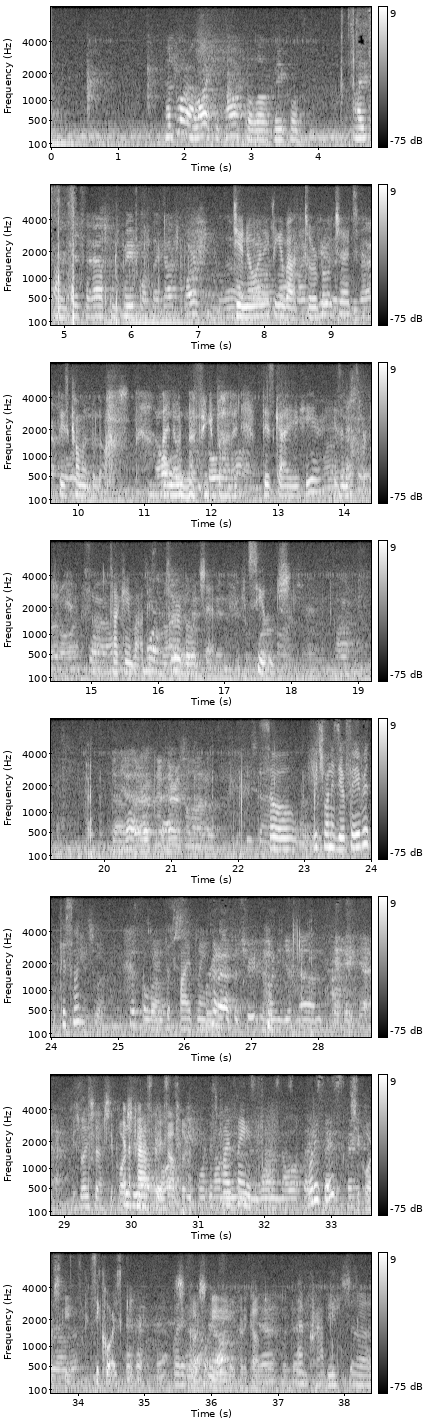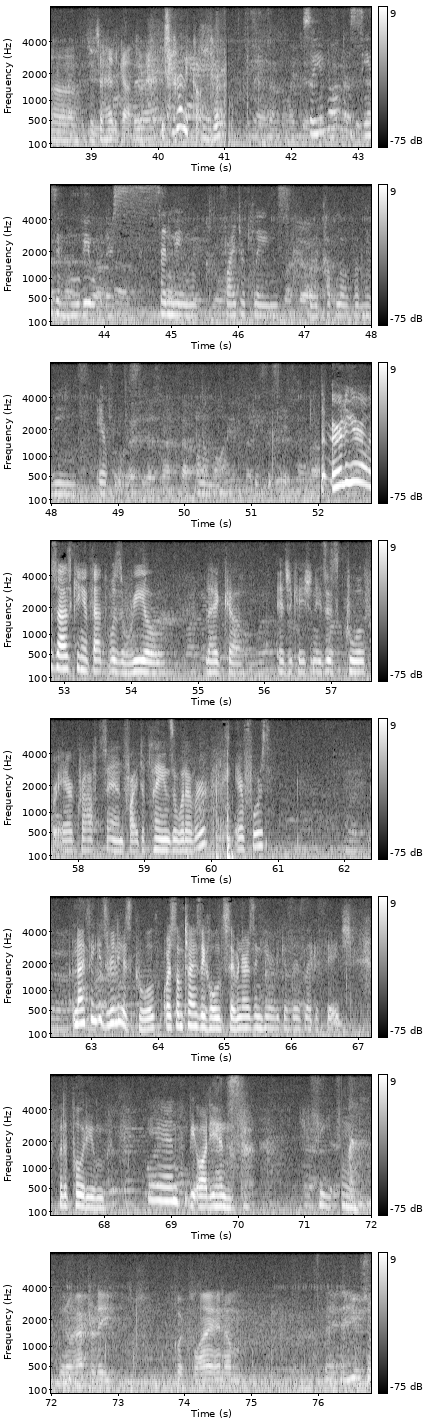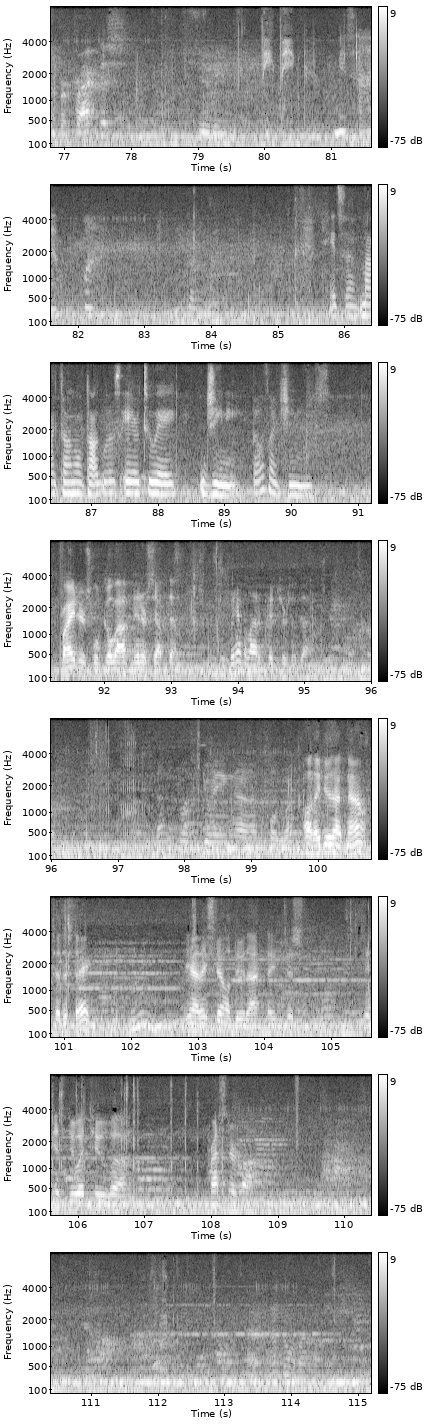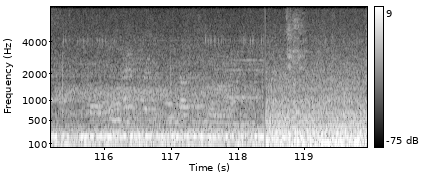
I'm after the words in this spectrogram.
That's why I like to talk to a lot of people. I, I get to ask some people if they got questions. Do you know anything about I do turbojets? Please comment below. I know nothing about it. This guy here is an expert. So talking about this turbojet, it's huge. Uh-huh. Yeah, There, there- there's a lot of. So which one is your favorite? This one? This one. Just a Yeah, little. the spy plane. We're gonna have to shoot you when you get done. This one is a Sikorsky And the fastest. helicopter. The spy plane is the fastest. What is this? Sikorsky. Sikorsky. What is Sikorsky it? helicopter. I'm crappy. It's uh, it's a helicopter. It's a helicopter. So you know the scenes in movie where they're sending fighter planes with a couple of uh, Marines, Air Force, one or more. This is it. So earlier I was asking if that was real, like uh, education. Is it school for aircrafts and fighter planes or whatever, Air Force? And I think it's really a school. Or sometimes they hold seminars in here because there's like a stage with a podium and the audience seats. You know, after they quit flying them, they, they use them for practice shooting. Big, big missile one. It's a McDonnell Douglas Air 2A Genie. Those are genies. Fighters will go out and intercept them. We have a lot of pictures of that. That was during uh, the Cold War. Oh, they do that now to this day. Yeah, they still do that. They just they just do it to um, press their luck.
